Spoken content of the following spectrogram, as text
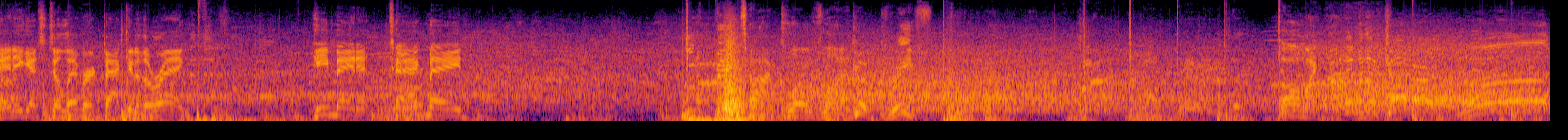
And he gets delivered back into the ring. He made it, tag made. Big time clothesline. Good grief. Oh my, God. into the cover. Oh.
